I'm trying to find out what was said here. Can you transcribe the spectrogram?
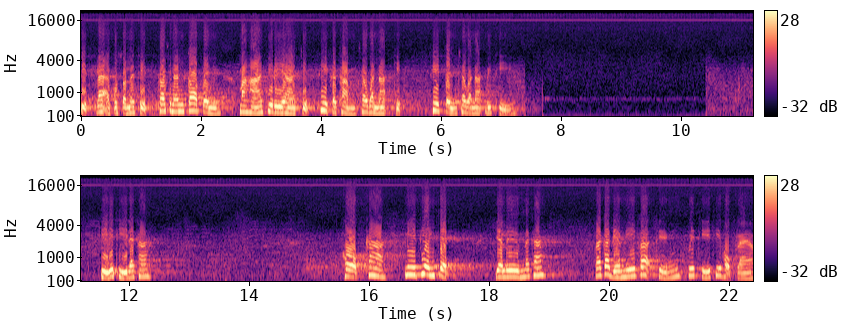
จิต และอกุศลจิต เพราะฉะนั้นก็เป็นมหากิริยาจิตที่กระทำชวนะกิจที่เป็นชวนะวิถี กี่วิถีแล้วคะหกค่ะ มีเพียงเจ็ดอย่าลืมนะคะ แล้วก็เดี๋ยวนี้ก็ถึงวิถีที่หกแล้ว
